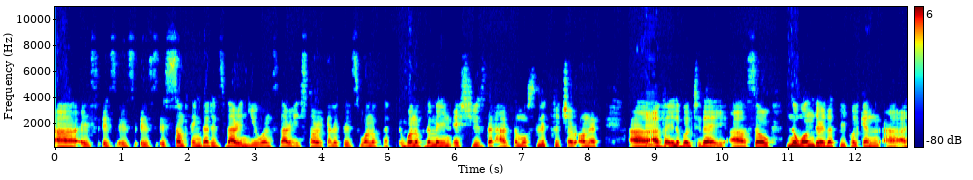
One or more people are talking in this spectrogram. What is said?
uh, is, is, is, is, is something that is very nuanced, very historical. It is one of the one of the main issues that has the most literature on it mm. available today. Uh, so no wonder that people can uh,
